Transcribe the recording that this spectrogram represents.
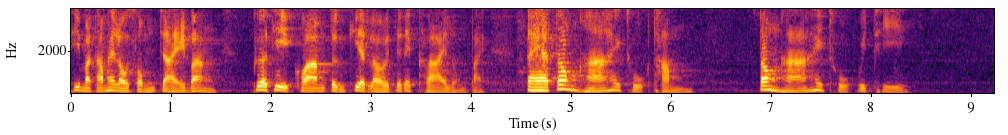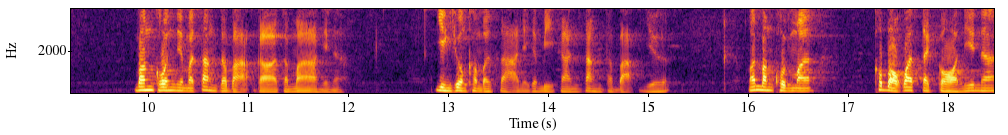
ที่มาทำให้เราสมใจบ้าง เพื่อที่ความตึงเครียดเราจะได้คลายลงไป แต่ต้องหาให้ถูกทำต้องหาให้ถูกวิธี บางคนเนี่ยมาตั้งตบะกาตมาเนี่ยนะยิ่งช่วงคำภาษาเนี่ยจะมีการตั้งตบะเยอะเพราะบางคนมาเขาบอกว่าแต่ก่อนนี้นะ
